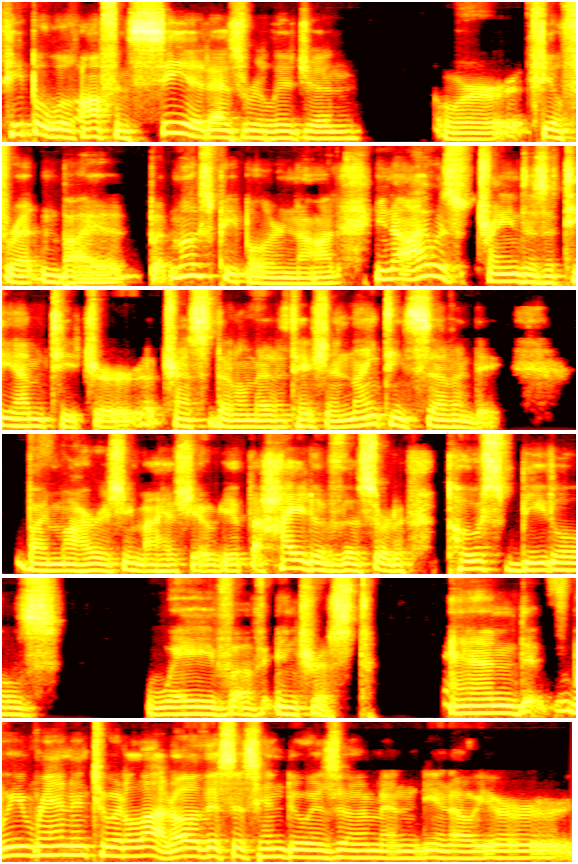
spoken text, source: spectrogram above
People will often see it as religion or feel threatened by it, but most people are not. You know, I was trained as a TM teacher, Transcendental Meditation, in 1970 by Maharishi Mahesh Yogi at the height of the sort of post Beatles wave of interest. And we ran into it a lot. Oh, this is Hinduism, and you know, you're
